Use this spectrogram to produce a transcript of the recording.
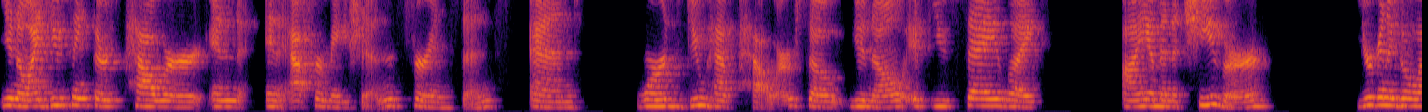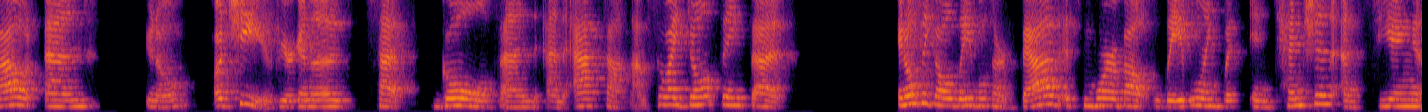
you know, I do think there's power in in affirmations, for instance, and words do have power. So, you know, if you say like I am an achiever, you're going to go out and you know achieve you're going to set goals and and act on them so i don't think that i don't think all labels are bad it's more about labeling with intention and seeing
